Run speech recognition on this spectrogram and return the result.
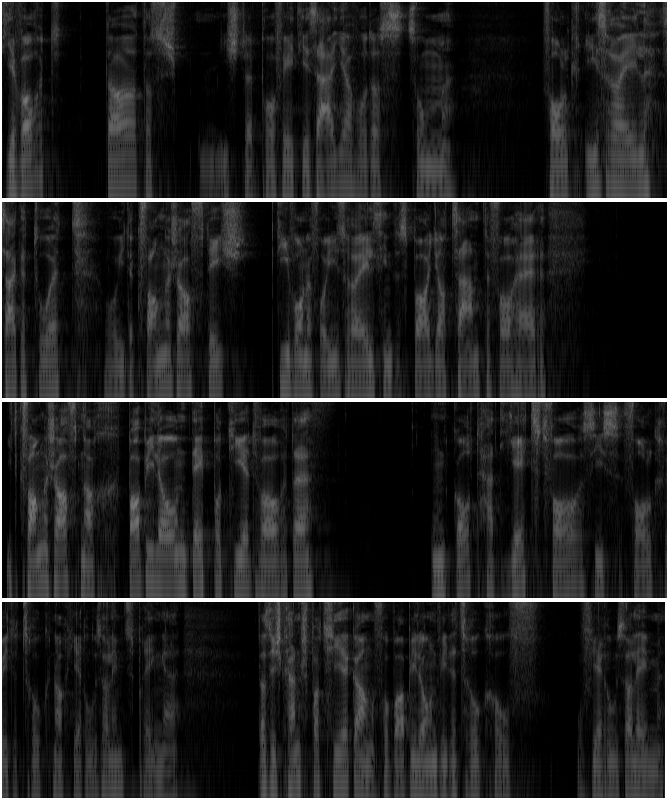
Die Wort da, das ist der Prophet Jesaja, wo das zum Volk Israel sagen tut, wo in der Gefangenschaft ist. Die Bewohner von Israel sind ein paar Jahrzehnte vorher in die Gefangenschaft nach Babylon deportiert worden Und Gott hat jetzt vor, sein Volk wieder zurück nach Jerusalem zu bringen. Das ist kein Spaziergang von Babylon wieder zurück auf, auf Jerusalem.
